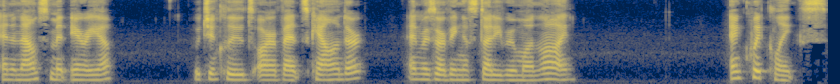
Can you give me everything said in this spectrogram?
An announcement area, which includes our events calendar and reserving a study room online. And quick links,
